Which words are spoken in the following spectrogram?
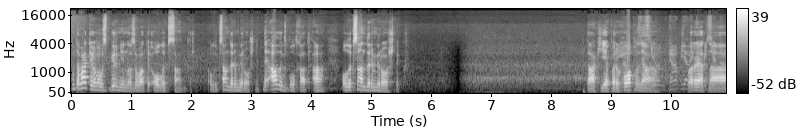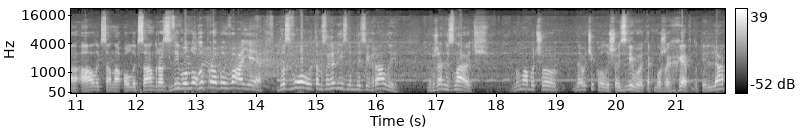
Ну, Давайте його в збірні називати Олександр. Олександр Мірошник. Не Алекс Болхат, а Олександр Мірошник. Так, є перехоплення. Вперед на Алекса, на Олександра. З лівої ноги пробиває. Дозволили, там взагалі з ним не зіграли. Невже не знають. Ну, мабуть, що не очікували, що з лівої так може гепнути ляп.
